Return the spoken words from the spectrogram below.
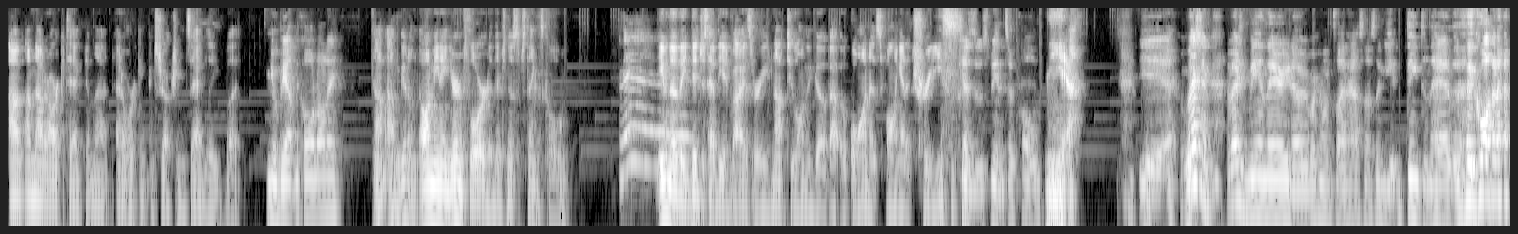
I'm, I'm not an architect. I'm not. I don't work in construction, sadly, but You'll be out in the cold all day. I'm, I'm good on. Oh, I mean, you're in Florida. There's no such thing as cold. Eh. Even though they did just have the advisory not too long ago about iguanas falling out of trees. because it was being so cold. yeah. Yeah. Imagine imagine being there, you know, working on the lighthouse and all of a sudden you get dinked in the head with an iguana.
